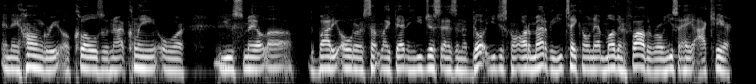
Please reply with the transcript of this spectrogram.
and they hungry or clothes are not clean or you smell, uh, the body odor or something like that, and you just as an adult, you just gonna automatically you take on that mother and father role, and you say, "Hey, I care.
